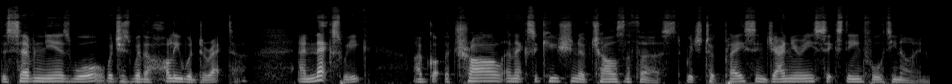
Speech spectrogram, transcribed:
the Seven Years' War, which is with a Hollywood director, and next week I've got the trial and execution of Charles I, which took place in January 1649.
